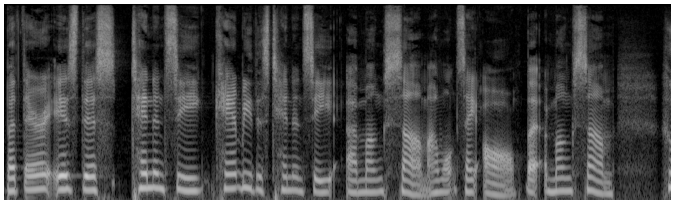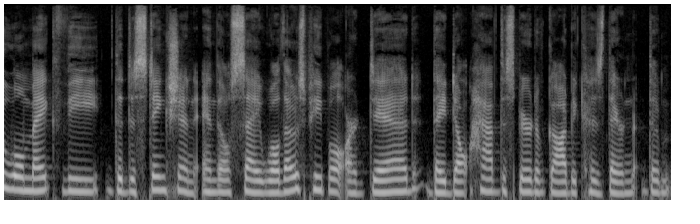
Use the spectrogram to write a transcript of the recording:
But there is this tendency, can be this tendency among some, I won't say all, but among some who will make the the distinction and they'll say, well, those people are dead. They don't have the spirit of God because they're the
